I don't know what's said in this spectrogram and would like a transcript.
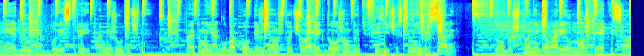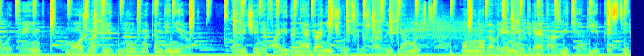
медленные, быстрые и промежуточные. Поэтому я глубоко убежден, что человек должен быть физически универсален. Кто бы что ни говорил, но бег и силовой тренинг можно и нужно комбинировать. Увлечение Фарида не ограничивается лишь развитием мышц. Он много времени уделяет развитию гибкости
